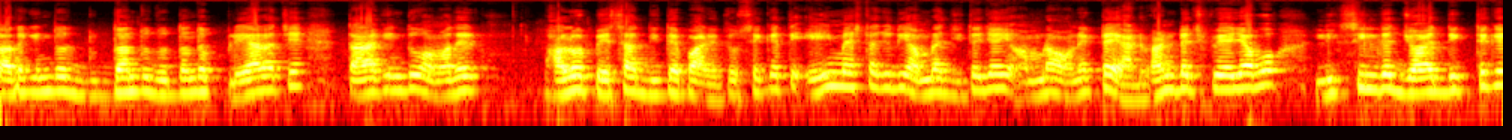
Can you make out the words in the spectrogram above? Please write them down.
তাদের কিন্তু দুর্দান্ত দুর্দান্ত প্লেয়ার আছে, তারা কিন্তু আমাদের ভালো প্রেশার দিতে পারে। তো সেক্ষেত্রে এই ম্যাচটা যদি আমরা জিতে যাই, আমরা অনেকটাই অ্যাডভান্টেজ পেয়ে যাব লিগ শিল্ডের জয়ের দিক থেকে।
